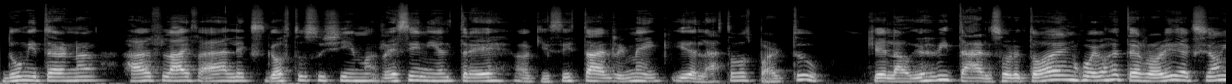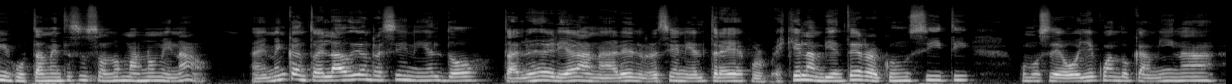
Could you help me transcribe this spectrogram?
Doom Eternal, Half-Life Alex, Ghost of Tsushima, Resident Evil 3, aquí sí está el remake, y The Last of Us Part 2. Que el audio es vital, sobre todo en juegos de terror y de acción, y justamente esos son los más nominados. A mí me encantó el audio en Resident Evil 2, Tal vez debería ganar el Resident Evil 3. es que el ambiente de Raccoon City, como se oye cuando camina,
